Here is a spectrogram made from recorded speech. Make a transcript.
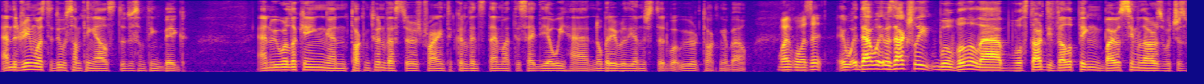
And the dream was to do something else, to do something big. And we were looking and talking to investors, trying to convince them of this idea we had. Nobody really understood what we were talking about. What was it? It, that it was actually we'll build a lab. We'll start developing biosimilars, which is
